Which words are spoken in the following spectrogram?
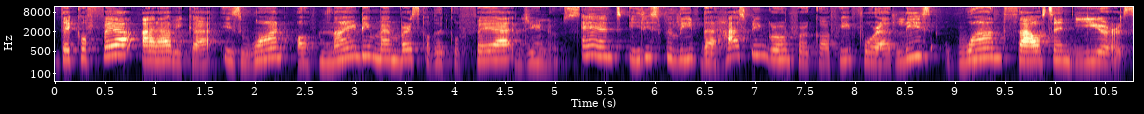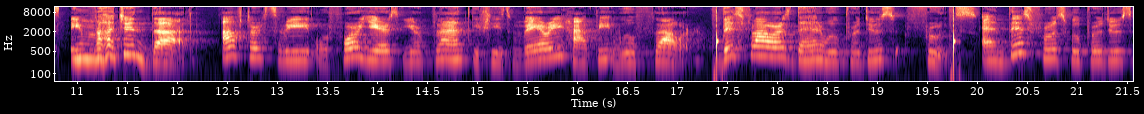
The Coffea arabica is one of 90 members of the Coffea genus, and it is believed that has been grown for coffee for at least 1000 years. Imagine that! After three or four years, your plant, if she's very happy, will flower. These flowers then will produce fruits, and these fruits will produce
